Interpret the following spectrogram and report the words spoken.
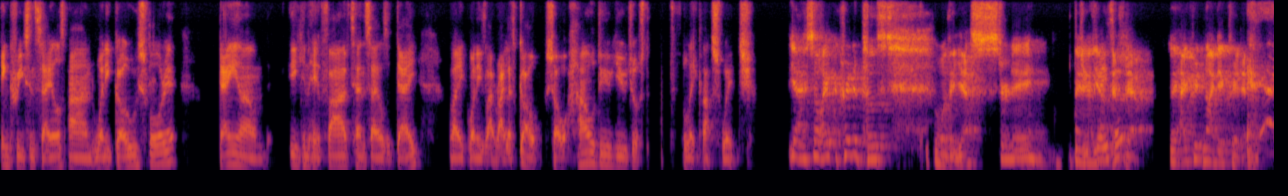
increasing sales, and when he goes for it, damn, he can hit five, ten sales a day. Like when he's like, right, let's go. So how do you just flick that switch? Yeah, so I created a post. What was it yesterday? Did you create yeah, it? Yeah. I created. no, I did create it.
